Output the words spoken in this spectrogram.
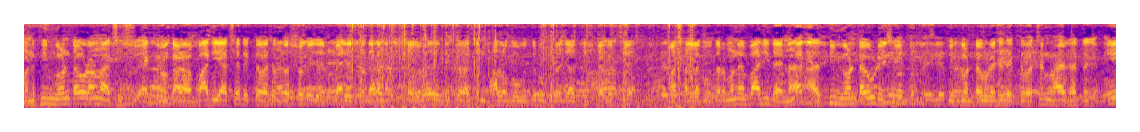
মানে তিন ঘণ্টা ওড়ানো আছে একদম বাজি আছে দেখতে পাচ্ছেন দর্শক এই যে ব্যালেন্সটা দেখানোর চেষ্টা করে দেখতে পাচ্ছেন ভালো কবুতর উপরে যাওয়ার চেষ্টা করছে মাসাল্লা কবুতর মানে বাজি দেয় না আর তিন ঘণ্টা উঠেছে তিন ঘণ্টা উঠেছে দেখতে পাচ্ছেন ভাইয়ের কাছে এ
